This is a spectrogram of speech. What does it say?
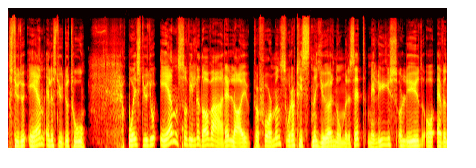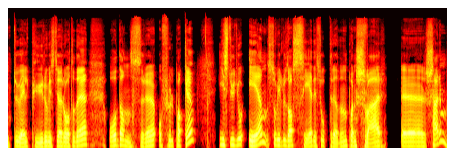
Studio 1 eller Studio 2. Og i Studio 1 så vil det da være live performance, hvor artistene gjør nummeret sitt med lys og lyd og eventuelt pyro hvis de har råd til det, og dansere og full pakke. I Studio 1 så vil du da se disse opptredenene på en svær skjerm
